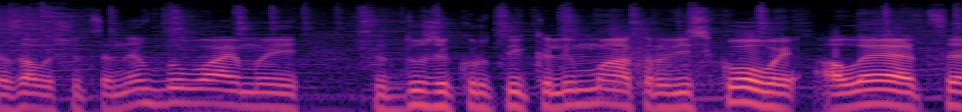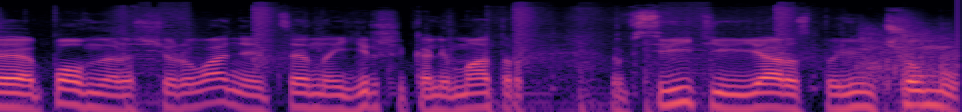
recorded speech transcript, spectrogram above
Казали, що це невбиваємий, це дуже крутий каліматор, військовий, але це повне розчарування і це найгірший каліматор в світі. І я розповім чому.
